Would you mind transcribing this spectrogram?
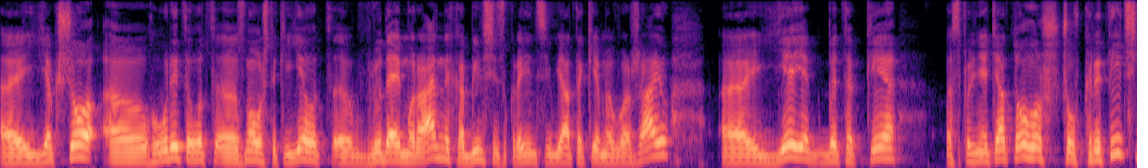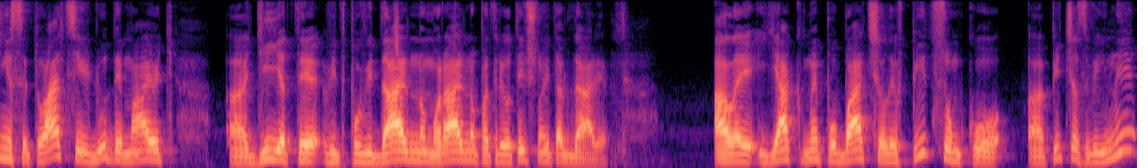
е, якщо е, говорити, от е, знову ж таки, є от е, в людей моральних, а більшість українців я такими вважаю, е, є якби таке сприйняття того, що в критичній ситуації люди мають е, діяти відповідально, морально, патріотично і так далі. Але як ми побачили в підсумку, е, під час війни е,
